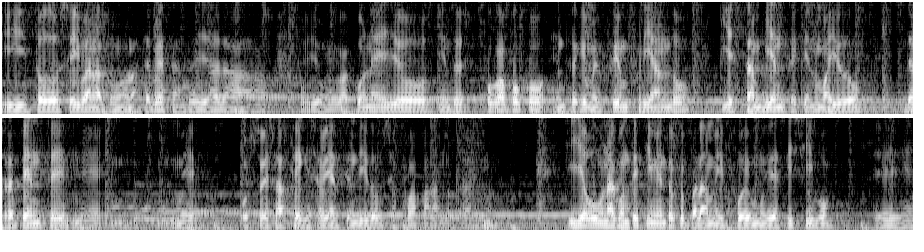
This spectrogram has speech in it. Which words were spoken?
y todos se iban a tomar una cerveza, entonces ya era, pues yo me iba con ellos y entonces poco a poco, entre que me fui enfriando y este ambiente que no me ayudó, de repente me, me pues esa fe que se había encendido se fue apagando otra vez. Y llegó un acontecimiento que para mí fue muy decisivo eh,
